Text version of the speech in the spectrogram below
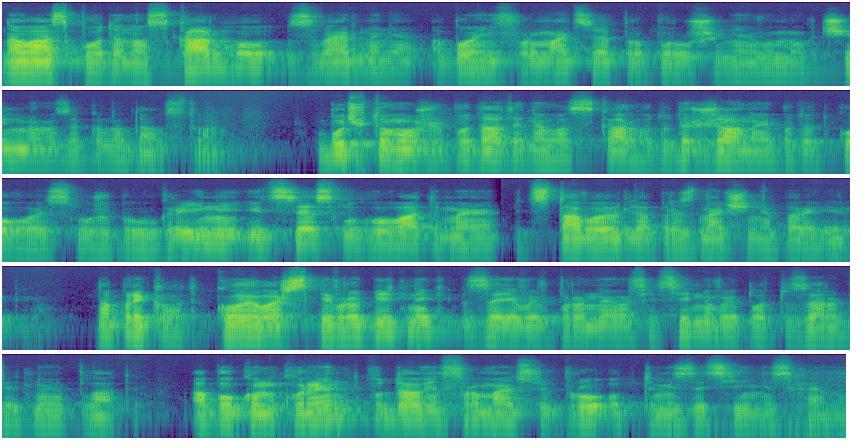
На вас подано скаргу, звернення або інформація про порушення вимог чинного законодавства. Будь-хто може подати на вас скаргу до Державної податкової служби України, і це слугуватиме підставою для призначення перевірки. Наприклад, коли ваш співробітник заявив про неофіційну виплату заробітної плати, або конкурент подав інформацію про оптимізаційні схеми.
